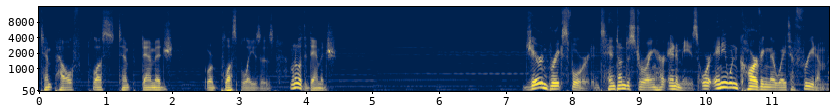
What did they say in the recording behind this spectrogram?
temp health, plus temp damage, or plus blazes. I'm gonna go with the damage. Jaren breaks forward, intent on destroying her enemies or anyone carving their way to freedom.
